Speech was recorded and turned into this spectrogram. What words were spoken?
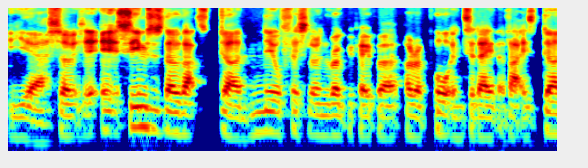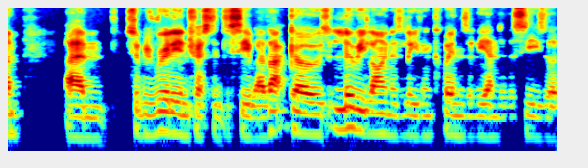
Yeah, so it, it, seems as though that's done. Neil Fissler and the rugby paper are reporting today that that is done. Um, so it'll be really interesting to see where that goes. Louis is leaving Quins at the end of the season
